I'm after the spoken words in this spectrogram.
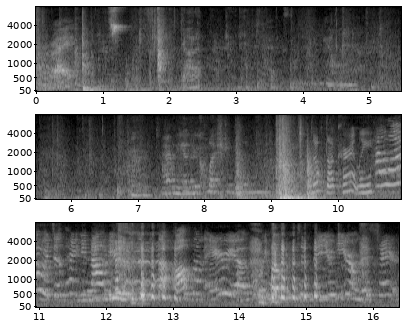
All right. Have any other questions? Nope, not currently. Hello, we're just hanging out here. This is an awesome area. So we hope to see you here on this chair.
